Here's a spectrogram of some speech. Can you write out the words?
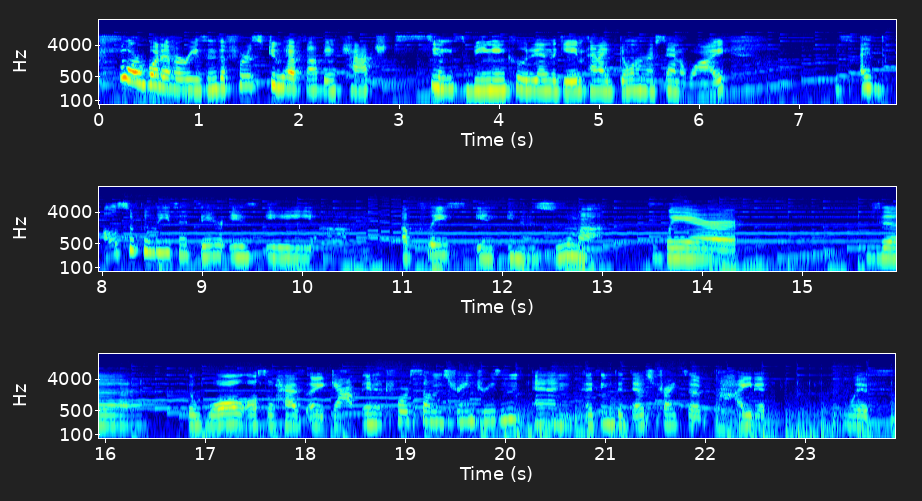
for whatever reason, the first two have not been patched since being included in the game, and I don't understand why. I also believe that there is a um, a place in Inazuma where the the wall also has a gap in it for some strange reason, and I think the devs tried to hide it with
